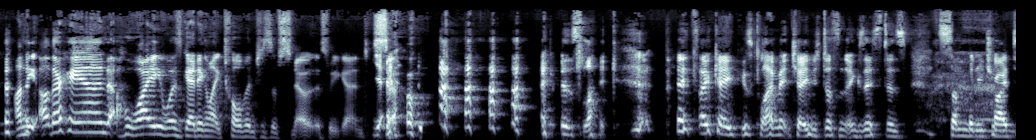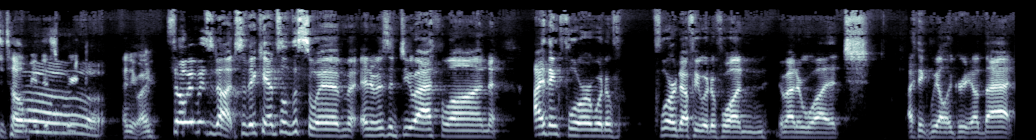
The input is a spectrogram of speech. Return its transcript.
on the other hand, Hawaii was getting like 12 inches of snow this weekend. Yeah. So, It was like, it's okay because climate change doesn't exist as somebody tried to tell me this week. Anyway, so it was not. So they canceled the swim, and it was a duathlon. I think Flora would have, Flora Duffy would have won no matter what. I think we all agree on that.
